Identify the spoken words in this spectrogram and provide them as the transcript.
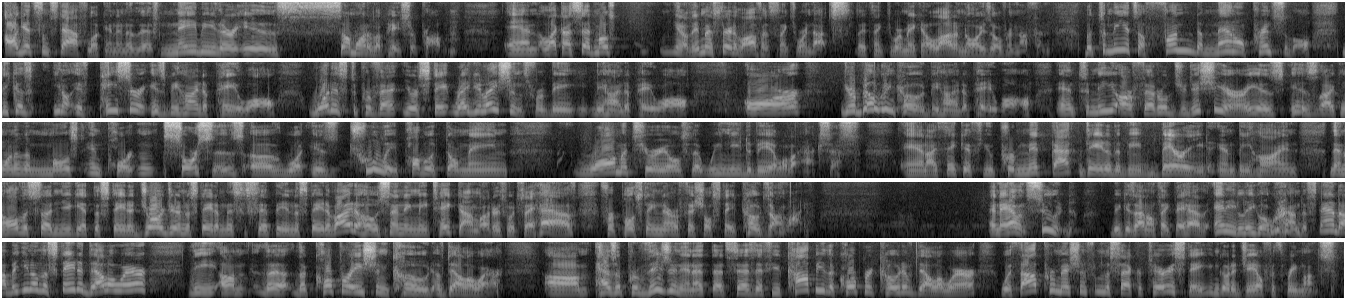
I'll get some staff looking into this. Maybe there is somewhat of a PACER problem. And like I said, most, you know, the administrative office thinks we're nuts. They think we're making a lot of noise over nothing. But to me, it's a fundamental principle because, you know, if PACER is behind a paywall, what is to prevent your state regulations from being behind a paywall or your building code behind a paywall? And to me, our federal judiciary is, is like one of the most important sources of what is truly public domain raw materials that we need to be able to access. And I think if you permit that data to be buried and behind, then all of a sudden you get the state of Georgia and the state of Mississippi and the state of Idaho sending me takedown letters, which they have, for posting their official state codes online. And they haven't sued because I don't think they have any legal ground to stand on. But you know, the state of Delaware, the, um, the, the Corporation Code of Delaware, um, has a provision in it that says if you copy the Corporate Code of Delaware without permission from the Secretary of State, you can go to jail for three months.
